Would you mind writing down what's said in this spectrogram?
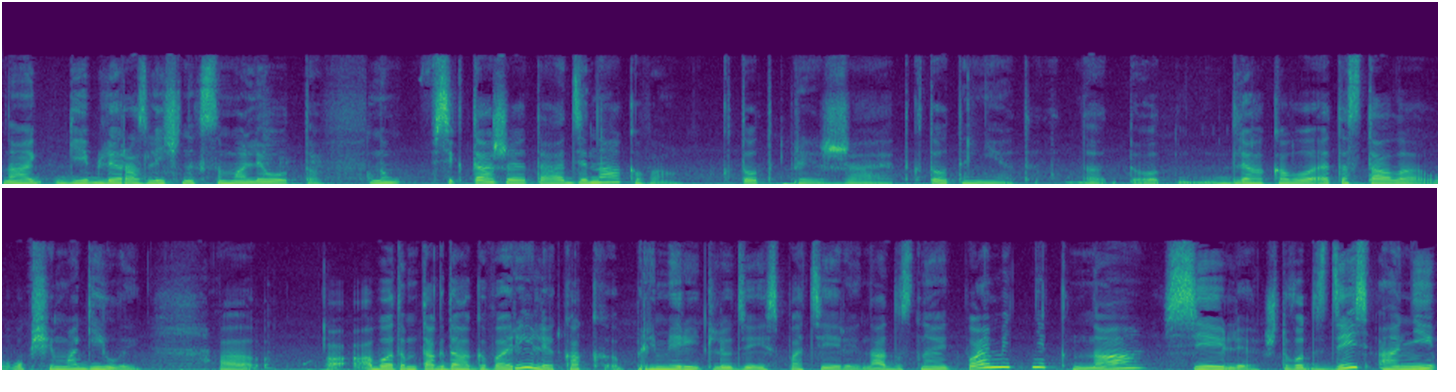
на гибли различных самолетов. Ну, всегда же это одинаково. Кто-то приезжает, кто-то нет. Для кого это стало общей могилой. Об этом тогда говорили, как примирить людей с потерей. Надо установить памятник на селе, что вот здесь они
